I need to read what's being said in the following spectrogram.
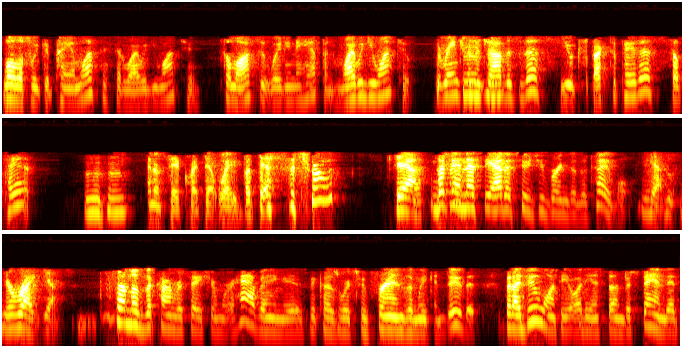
Well, if we could pay them less, I said, Why would you want to? It's a lawsuit waiting to happen. Why would you want to? The range for the Mhm. job is this. You expect to pay this, so pay it. Mhm. I don't say it quite that way, but that's the truth. Yeah, That's but and that's the attitude you bring to the table. Yes. You're right. Yes. Some of the conversation we're having is because we're two friends and we can do this. But I do want the audience to understand that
